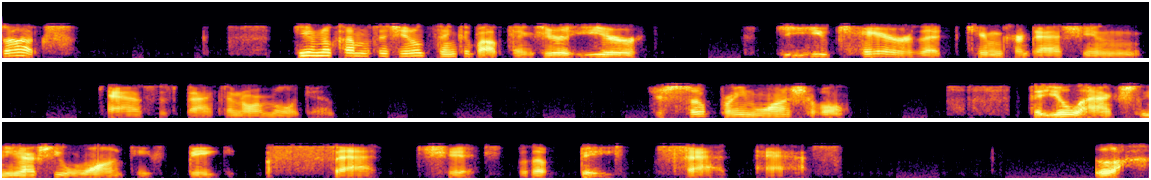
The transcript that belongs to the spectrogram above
sucks. You have no common sense. You don't think about things. You're you're you care that Kim Kardashian cast is back to normal again. You're so brainwashable that you'll actually you actually want a big fat chick with a big fat ass. Ugh.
